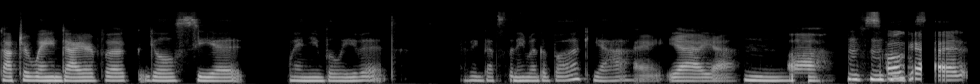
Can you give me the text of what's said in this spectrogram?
dr wayne dyer book you'll see it when you believe it. I think that's the name of the book. Yeah. Right. yeah yeah. Mm. uh, so good.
